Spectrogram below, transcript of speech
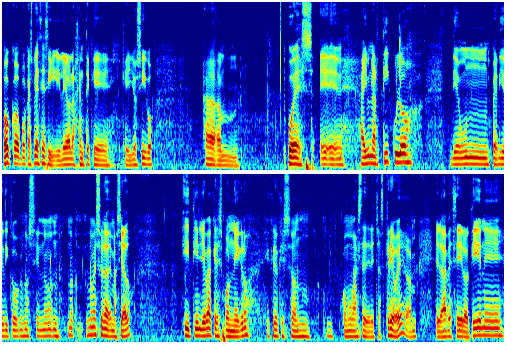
poco, pocas veces, y, leo la gente que, que yo sigo, pues eh, hay un artículo de un periódico, no sé, no, no, no me suena demasiado, y tiene, lleva crespón negro, y creo que son como más de derechas, creo, ¿eh? El ABC lo tiene,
